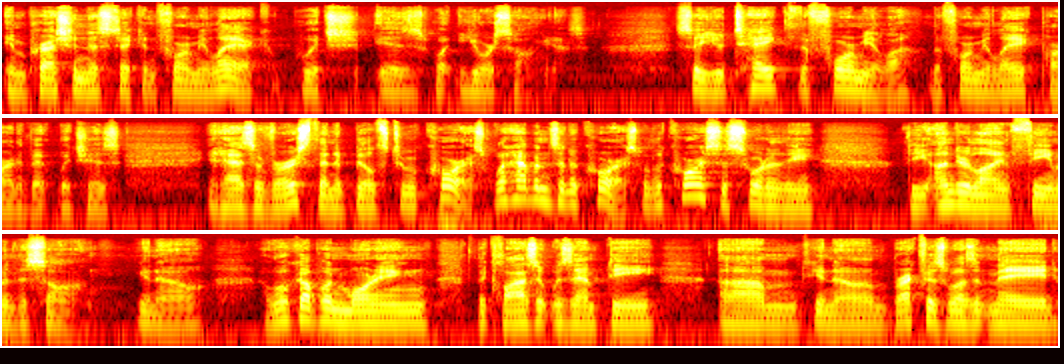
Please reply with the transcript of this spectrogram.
impressionistic and formulaic, which is what your song is. So you take the formula, the formulaic part of it, which is it has a verse, then it builds to a chorus. What happens in a chorus? Well, the chorus is sort of the the underlying theme of the song. You know, I woke up one morning, the closet was empty, um, you know, breakfast wasn't made,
